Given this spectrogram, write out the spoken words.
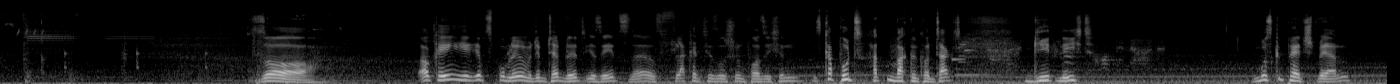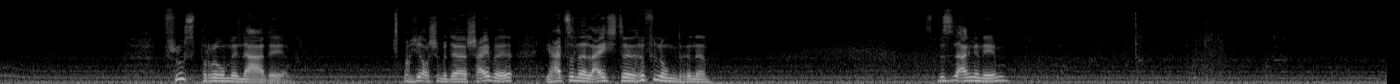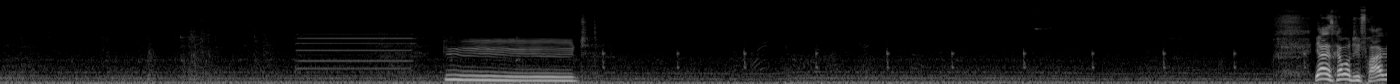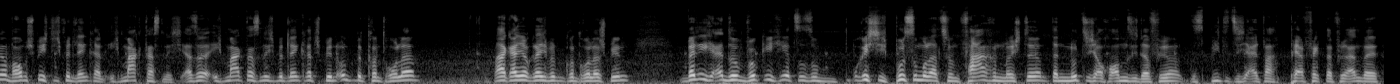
So. Okay, hier gibt es Probleme mit dem Tablet. Ihr seht's, ne? Das flackert hier so schön vor sich hin. Ist kaputt, hat einen Wackelkontakt. Geht nicht. Muss gepatcht werden. Flusspromenade. Auch hier auch schon mit der Scheibe. Die hat so eine leichte Riffelung drin. Ist ein bisschen angenehm. Dude. Ja, es kam auch die Frage, warum spiele ich nicht mit Lenkrad? Ich mag das nicht. Also ich mag das nicht mit Lenkrad spielen und mit Controller. Da kann ich auch gleich mit dem Controller spielen. Wenn ich also wirklich jetzt so, so richtig Bussimulation fahren möchte, dann nutze ich auch OMSI dafür. Das bietet sich einfach perfekt dafür an, weil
